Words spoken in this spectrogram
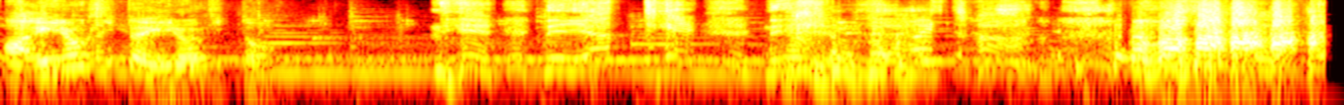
おあ色キット色キットねねやってね 覚えた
